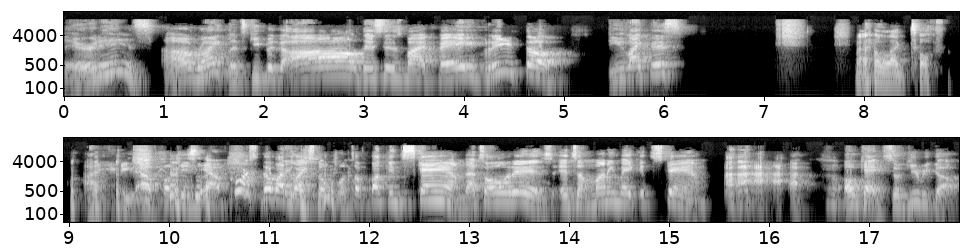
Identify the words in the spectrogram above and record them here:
There it is. All right, let's keep it. Go- oh, this is my favorito. Do you like this? I don't like tofu. I hate that fucking yeah. Of course, nobody likes tofu. It's a fucking scam. That's all it is. It's a money making scam. okay, so here we go.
